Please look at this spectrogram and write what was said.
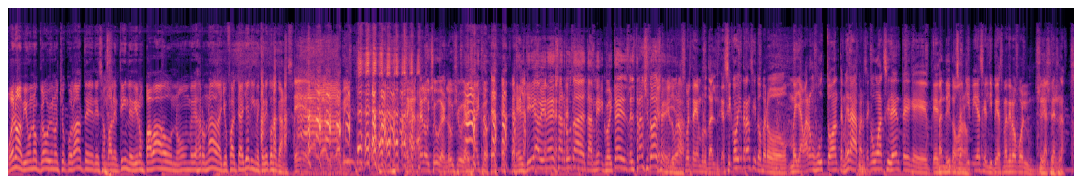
Bueno, había unos globos y unos chocolates de San Valentín, le dieron para abajo, no me dejaron nada. Yo falté ayer y me quedé con las ganas. Eh, rayo, papi. Te quedaste low sugar, low sugar. Exacto. El guía viene de esa ruta también. ¿Cogiste el, tránsito ese? yo tuve una suerte bien brutal. Sí cogí tránsito, pero me llamaron justo antes. Mira, parece que hubo un accidente que eh, Bendito, puse el. GPS y el GPS me tiró por Sí, sí, alterna. sí.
